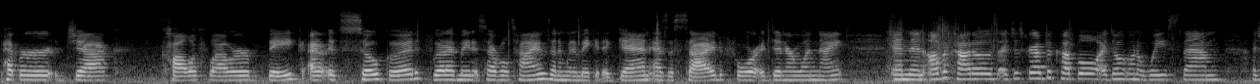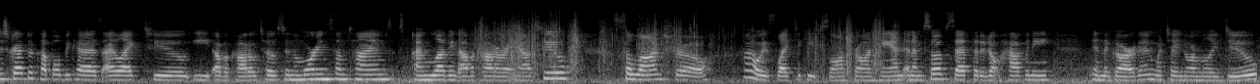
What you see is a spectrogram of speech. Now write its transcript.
pepper jack cauliflower bake. I, it's so good, but I've made it several times and I'm gonna make it again as a side for a dinner one night. And then avocados, I just grabbed a couple. I don't wanna waste them. I just grabbed a couple because I like to eat avocado toast in the morning sometimes. I'm loving avocado right now too cilantro. I always like to keep cilantro on hand and I'm so upset that I don't have any in the garden, which I normally do.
